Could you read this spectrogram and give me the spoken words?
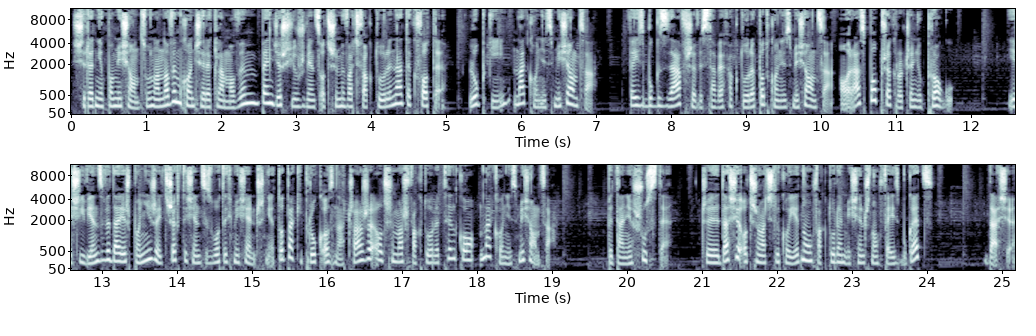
Średnio po miesiącu na nowym koncie reklamowym będziesz już więc otrzymywać faktury na tę kwotę lub i na koniec miesiąca. Facebook zawsze wystawia fakturę pod koniec miesiąca oraz po przekroczeniu progu. Jeśli więc wydajesz poniżej 3000 zł miesięcznie, to taki próg oznacza, że otrzymasz fakturę tylko na koniec miesiąca. Pytanie szóste. Czy da się otrzymać tylko jedną fakturę miesięczną Facebook Ads? Da się.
